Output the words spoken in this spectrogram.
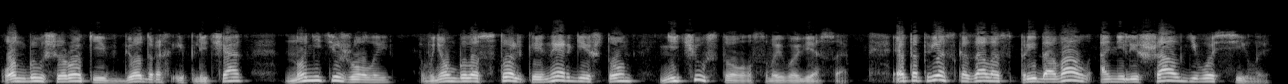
Он был широкий в бедрах и плечах, но не тяжелый, в нем было столько энергии, что он не чувствовал своего веса. Этот вес, казалось, придавал, а не лишал его силы.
